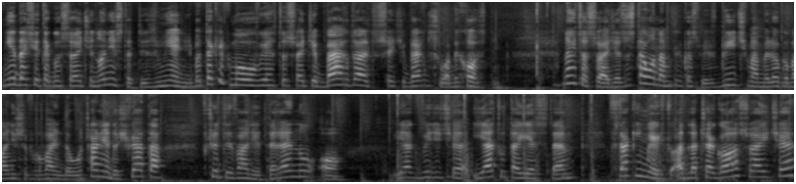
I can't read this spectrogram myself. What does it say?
nie da się tego słuchajcie no niestety zmienić, bo tak jak mówiłem to słuchajcie bardzo, ale to słuchajcie bardzo słaby hosting. No i co słuchajcie, zostało nam tylko sobie wbić, mamy logowanie, szyfrowanie, dołączanie do świata, wczytywanie terenu, o. Jak widzicie, ja tutaj jestem w takim miejscu. A dlaczego? Słuchajcie,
